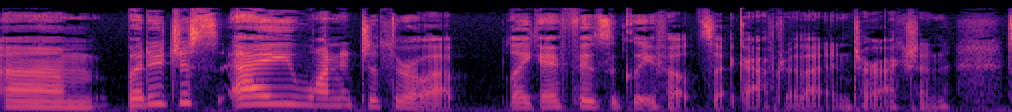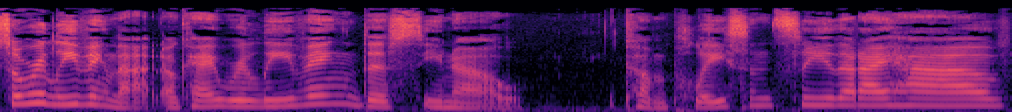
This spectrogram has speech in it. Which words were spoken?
Um but it just i wanted to throw up. Like i physically felt sick after that interaction. So we're leaving that okay? We're leaving this you know complacency that i have.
